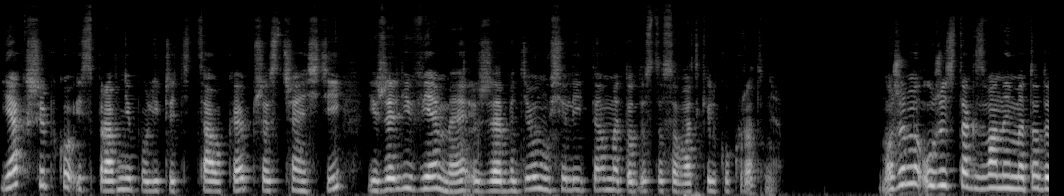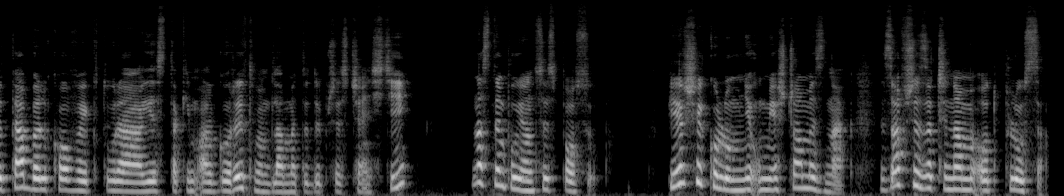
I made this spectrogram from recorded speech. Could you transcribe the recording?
Jak szybko i sprawnie policzyć całkę przez części, jeżeli wiemy, że będziemy musieli tę metodę stosować kilkukrotnie? Możemy użyć tak zwanej metody tabelkowej, która jest takim algorytmem dla metody przez części, w następujący sposób. W pierwszej kolumnie umieszczamy znak. Zawsze zaczynamy od plusa.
